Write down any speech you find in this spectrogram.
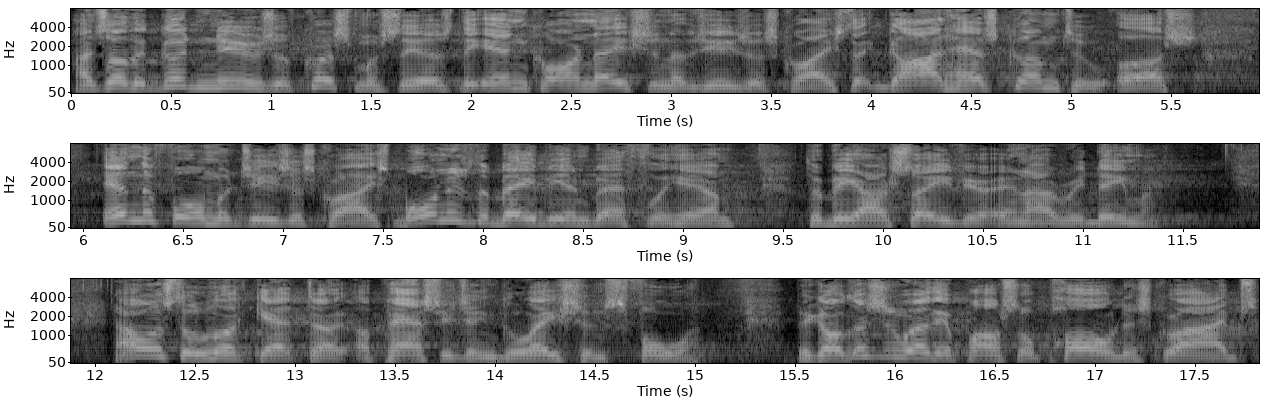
And so the good news of Christmas is the incarnation of Jesus Christ, that God has come to us in the form of Jesus Christ, born as the baby in Bethlehem, to be our Savior and our Redeemer. Now, I want us to look at uh, a passage in Galatians 4, because this is where the Apostle Paul describes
